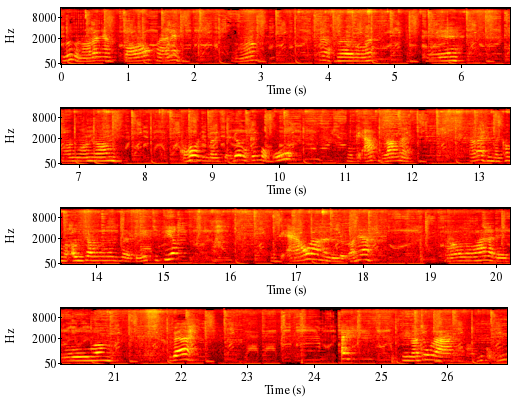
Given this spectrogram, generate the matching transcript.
túi của nó đây nha có khóa này. Đó. Rất là phê luôn á. Ok. Ngon ngon ngon ồ thì mình sẽ đưa một cái mũ, một cái áo khủng long này. Áo này thì mình không được ưng cho về cái chi tiết. Một cái áo à, hình lửa nha. Rồi quá là đẹp luôn. Ok. Đây thì nói chung là sản phẩm cũng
